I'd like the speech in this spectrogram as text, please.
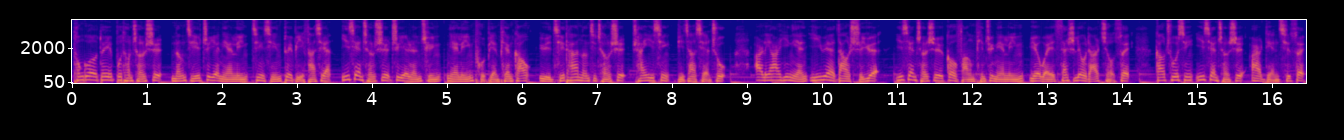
通过对不同城市能级置业年龄进行对比，发现一线城市置业人群年龄普遍偏高，与其他能级城市差异性比较显著。二零二一年一月到十月，一线城市购房平均年龄约为三十六点九岁，高出新一线城市二点七岁，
